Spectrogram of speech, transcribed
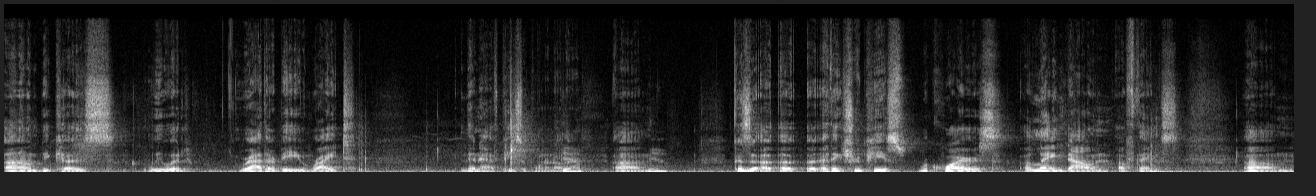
um, because we would rather be right than have peace with one another. Um, yeah. because uh, uh, I think true peace requires a laying down of things, um,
